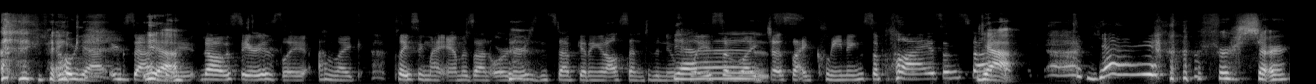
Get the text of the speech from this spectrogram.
Oh yeah, exactly. Yeah. No, seriously. I'm like placing my Amazon orders and stuff, getting it all sent to the new place. I'm like just like cleaning supplies and stuff. Yeah, Yay. for sure.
